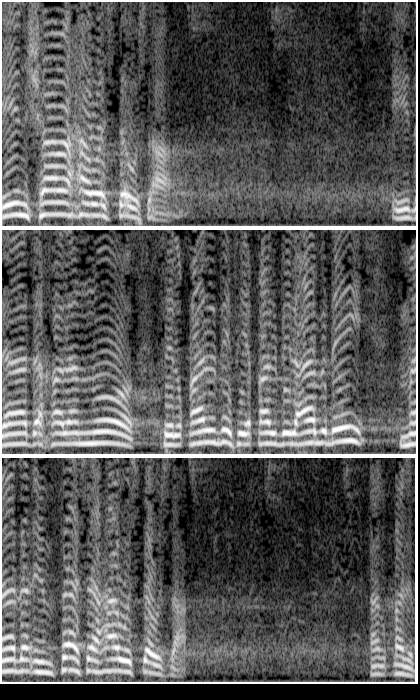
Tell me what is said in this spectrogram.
انشرح واستوسع. إذا دخل النور في القلب في قلب العبد ماذا انفسح واستوسع القلب.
